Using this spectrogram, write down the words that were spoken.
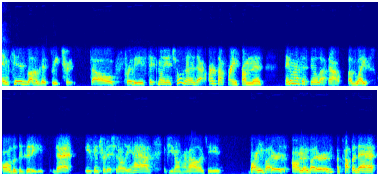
and kids love a good sweet treat. So for these six million children that are suffering from this, they don't have to feel left out of like all of the goodies that you can traditionally have if you don't have allergies. Barney butter is almond butter, a cup of that,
